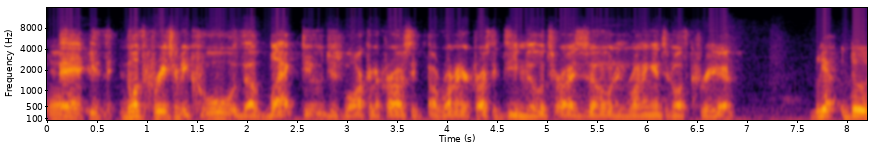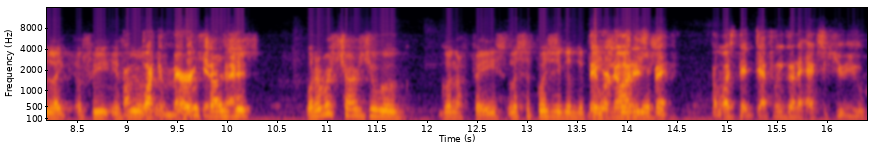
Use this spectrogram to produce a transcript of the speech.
Yeah. And th- North Korea's gonna be cool with a black dude just walking across, the, uh, running across the demilitarized zone and running into North Korea. Yeah, dude. Like if you if you Black whatever American at that. charges, whatever charge you were gonna face, let's suppose you're gonna They face were not 20 as bad, unless they're definitely gonna execute you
